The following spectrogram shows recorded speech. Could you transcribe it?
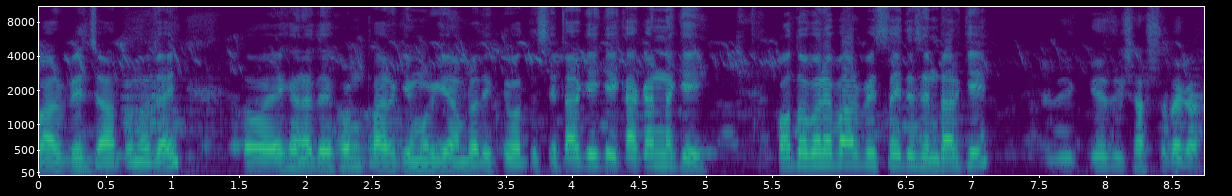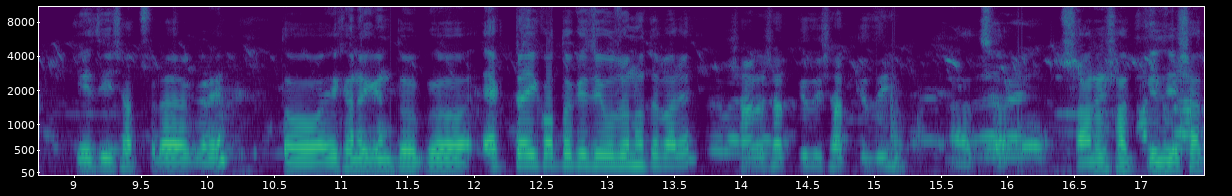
পার পিস জাত অনুযায়ী। তো এখানে দেখুন টার্কি মুরগি আমরা দেখতে পাচ্ছি। টার্কি কি কাকার নাকি? কত করে পার পিস চাইতেছেন টার্কি? কেজি সাতশো টাকা। কেজি সাতশো টাকা করে। তো এখানে কিন্তু একটাই কত কেজি ওজন হতে পারে? সাড়ে সাত কেজি সাত কেজি। আচ্ছা সাড়ে সাত কেজি সাত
